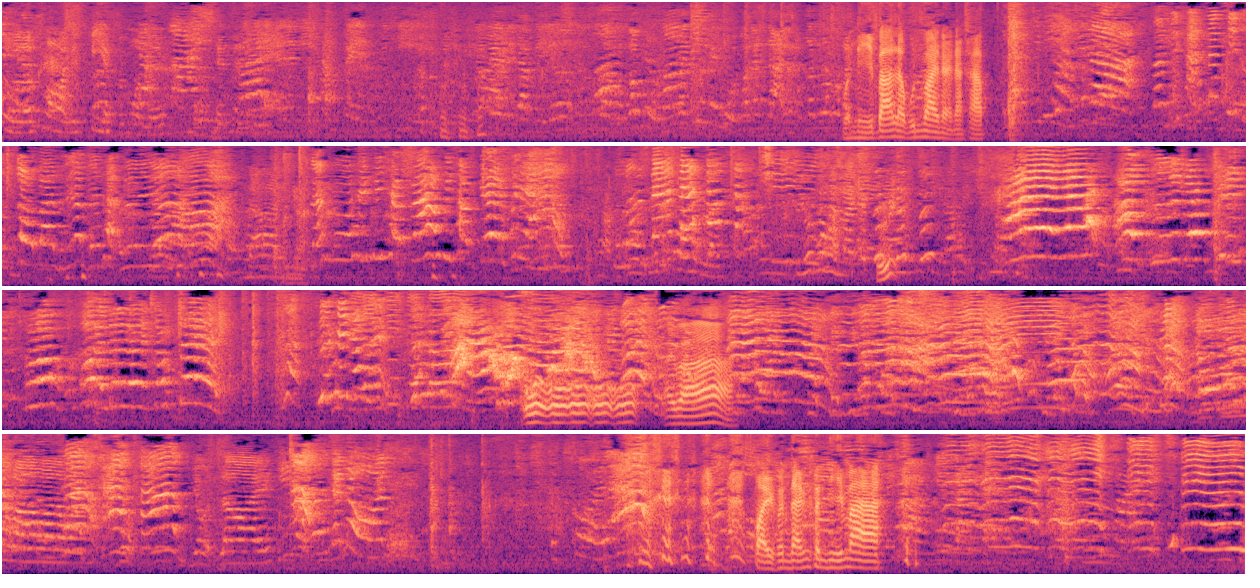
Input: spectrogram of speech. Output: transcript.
โอ้แล้วคอนี่เปียกไปหมดเลยเดี๋ยวเช็ดหน่อยสิวันนี้บ้านเราวุ่นวายหน่อยนะครับ เฮ้ย โอ้โอ้โอ้โอ้โอ้ไอ้บ้าหยุดเลยแน่นอนปล่อยคนนั้นคนนี้มา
